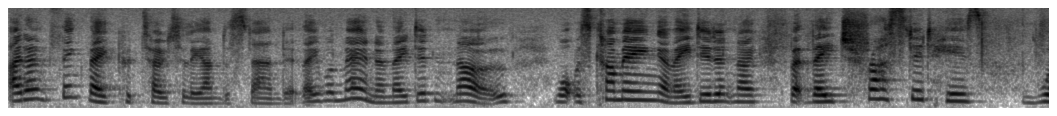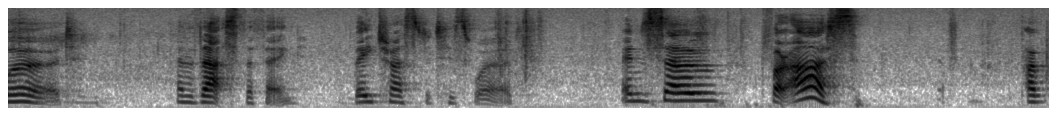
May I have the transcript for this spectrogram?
I don't think they could totally understand it. They were men and they didn't know what was coming and they didn't know, but they trusted his word. And that's the thing. They trusted his word. And so for us, I've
